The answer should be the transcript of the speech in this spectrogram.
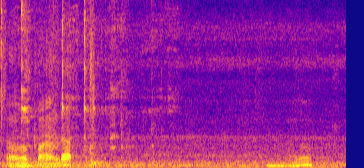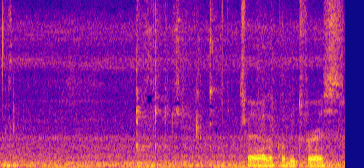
So I'm gonna find out. Try a little bit first.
